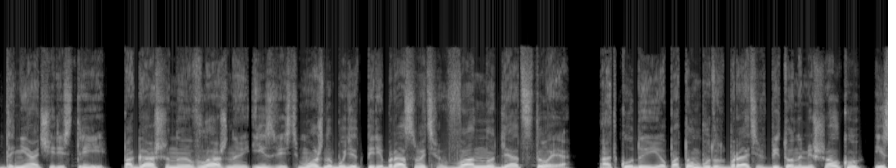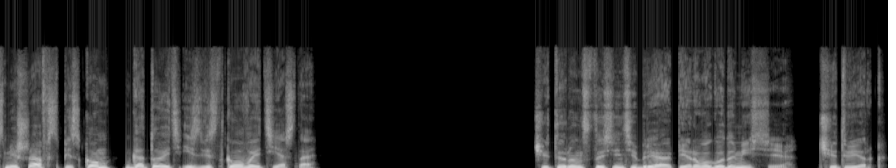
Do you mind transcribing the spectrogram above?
Дня через три погашенную влажную известь можно будет перебрасывать в ванну для отстоя, откуда ее потом будут брать в бетономешалку и, смешав с песком, готовить известковое тесто. 14 сентября первого года миссии. Четверг.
